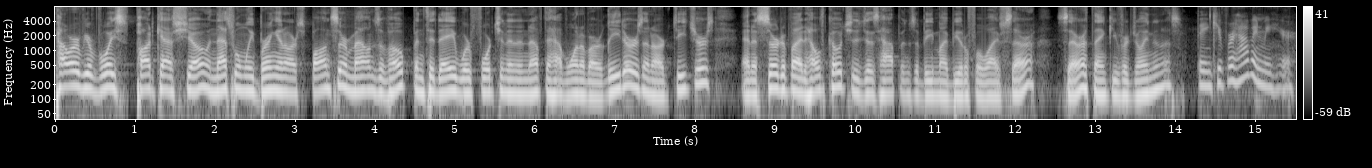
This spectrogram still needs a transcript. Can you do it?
Power of Your Voice podcast show, and that's when we bring in our sponsor, Mountains of Hope. And today we're fortunate enough to have one of our leaders and our teachers and a certified health coach that just happens to be my beautiful wife, Sarah. Sarah, thank you for joining us. Thank you for having me here.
